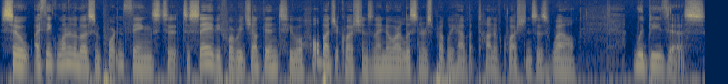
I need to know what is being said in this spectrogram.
So I think one of the most important things to, to say before we jump into a whole bunch of questions, and I know our listeners probably have a ton of questions as well, would be this.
